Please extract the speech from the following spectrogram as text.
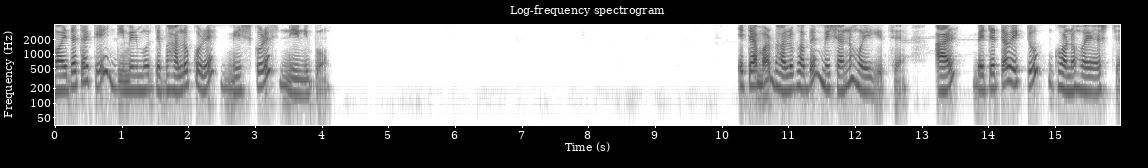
ময়দাটাকে ডিমের মধ্যে ভালো করে মিক্স করে নিয়ে নিব। এটা আমার ভালোভাবে মেশানো হয়ে গেছে। আর বেটারটাও একটু ঘন হয়ে আসছে।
